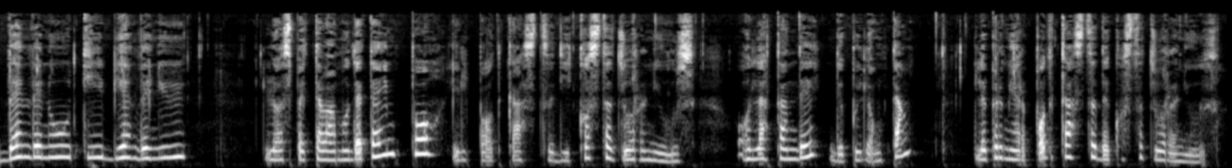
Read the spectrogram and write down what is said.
Benvenuti, bienvenue. Lo aspettavamo da tempo, il podcast di Costa Azzurra News. On l'attendait depuis longtemps, le premier podcast de Costa Azzurra News.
